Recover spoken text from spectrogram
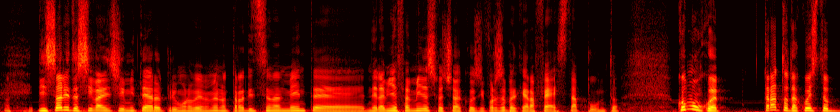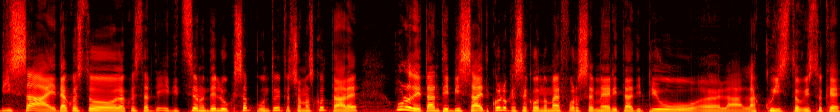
di solito si va in cimitero il primo novembre, almeno tradizionalmente nella mia famiglia si faceva così, forse perché era festa, appunto. Comunque, tratto da questo B-side, da, questo- da questa edizione deluxe, appunto, vi facciamo ascoltare uno dei tanti B-side, quello che secondo me forse merita di più eh, la- l'acquisto, visto che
